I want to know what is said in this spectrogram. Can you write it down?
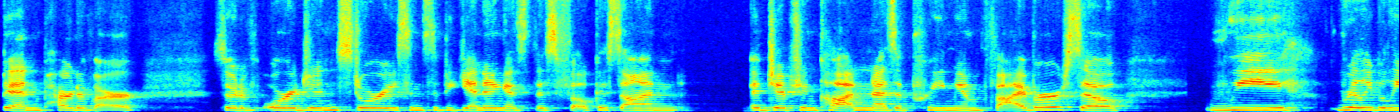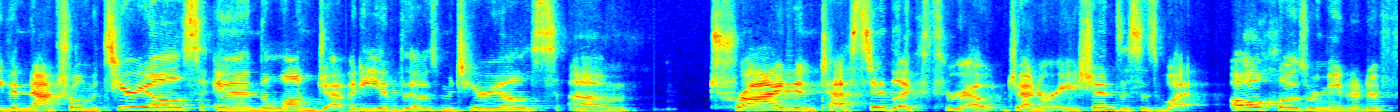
been part of our sort of origin story since the beginning is this focus on Egyptian cotton as a premium fiber. So we really believe in natural materials and the longevity of those materials. Um, tried and tested like throughout generations. This is what all clothes were made out of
